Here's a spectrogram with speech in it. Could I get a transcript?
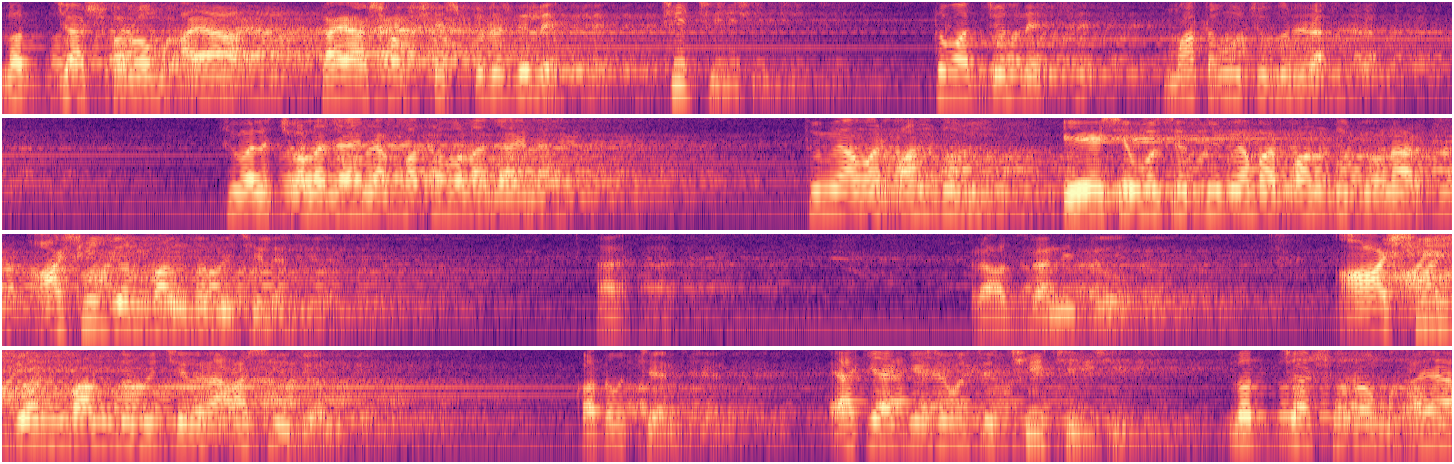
লজ্জা সরম হায়া, কায়া সব শেষ করে দিলে? ছি ছি ছি। তোমার জন্য মাথা উঁচু করে রাখ কি বলে, চলা যায় না, কথা বলা যায় না। তুমি আমার বান্ধবী। এ এসে বলছে, তুমি আমার বান্ধবী। ওনার আশি জন বান্ধবী ছিলেন। হ্যাঁ। রাজরানী তো আশি জন বান্ধবী ছিলেন, আশি জন। কথা বলছেন একে একে এসে বলছে, ছি ছি ছি, লজ্জা সরম হায়া,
